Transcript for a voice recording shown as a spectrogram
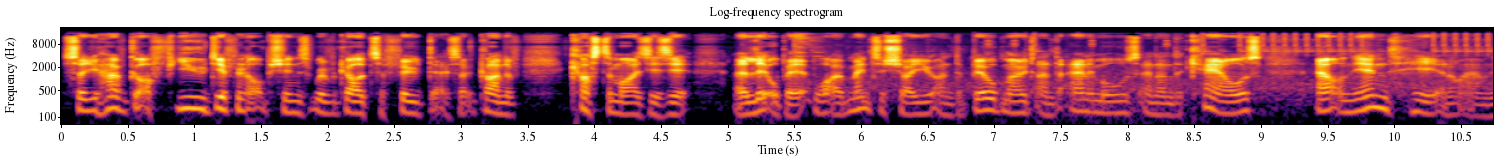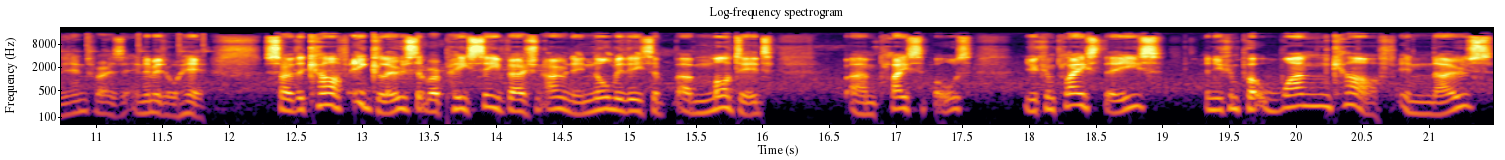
So you have got a few different options with regard to food there. So it kind of customizes it a little bit. What I meant to show you under build mode, under animals, and under cows, out on the end here, not out on the end, where is it? In the middle here. So the calf igloos that were a PC version only, normally these are, are modded um, placeables. You can place these and you can put one calf in those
